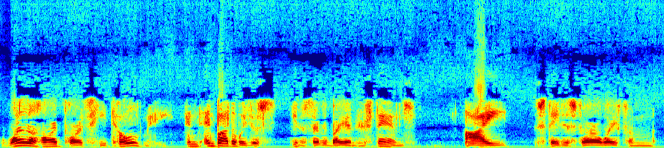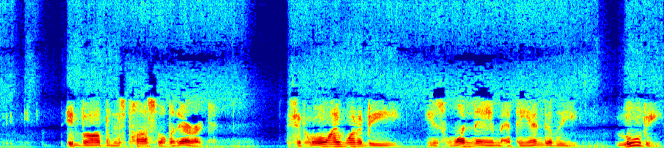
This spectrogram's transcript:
One of the hard parts he told me, and, and by the way, just you know, so everybody understands, I stayed as far away from involvement as possible with Eric. I said, all I want to be is one name at the end of the movie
